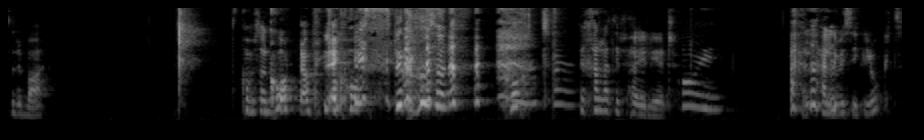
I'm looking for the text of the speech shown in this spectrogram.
Så det bare kom sånn Kort applaus. kort, Det kom sånn kort, relativt høy lyd. Heldigvis ikke lukt.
